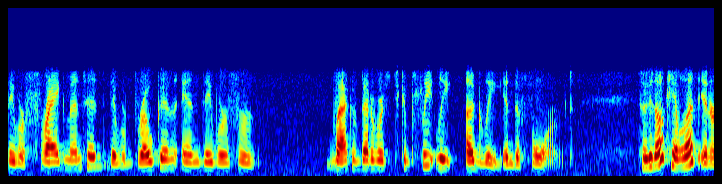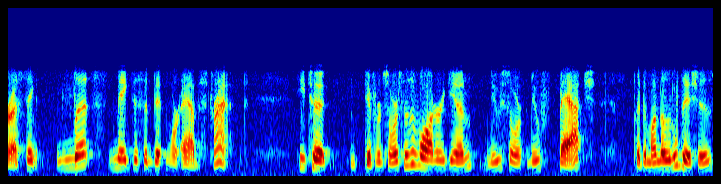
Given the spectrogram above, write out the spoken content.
they were fragmented, they were broken, and they were, for lack of better words, completely ugly and deformed. So he goes, okay, well that's interesting. Let's make this a bit more abstract. He took different sources of water again, new sort, new batch, put them on the little dishes,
